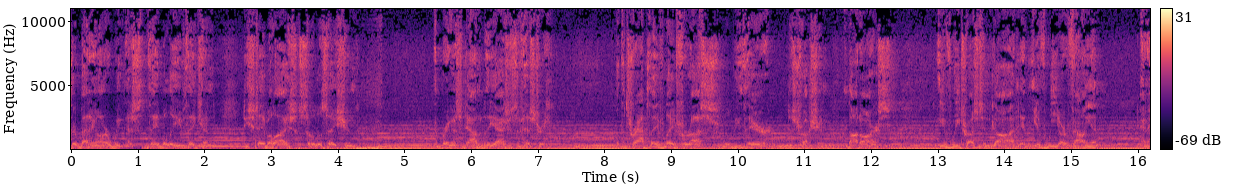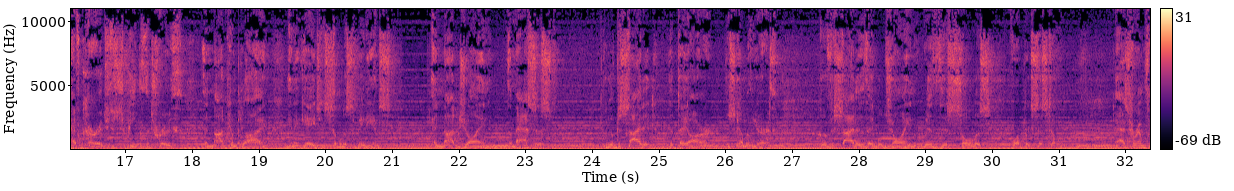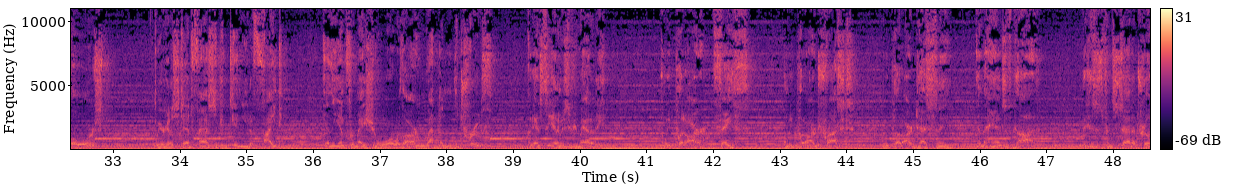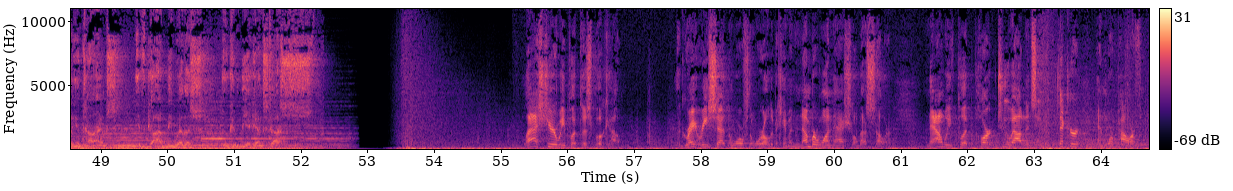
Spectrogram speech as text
They're betting on our weakness. They believe they can destabilize civilization and bring us down into the ashes of history. But the trap they've laid for us will be their destruction, not ours. If we trust in God and if we are valiant and have courage to speak the truth and not comply and engage in civil disobedience and not join the masses who have decided that they are the scum of the earth, who have decided that they will join with this soulless corporate system. As for InfoWars, we are going to steadfastly continue to fight in the information war with our weapon, the truth, against the enemies of humanity. We put our faith and we put our trust, we put our destiny in the hands of God. Because it's been said a trillion times if God be with us, who can be against us? Last year, we put this book out The Great Reset and the War for the World. It became a number one national bestseller. Now we've put part two out, and it's even thicker and more powerful.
